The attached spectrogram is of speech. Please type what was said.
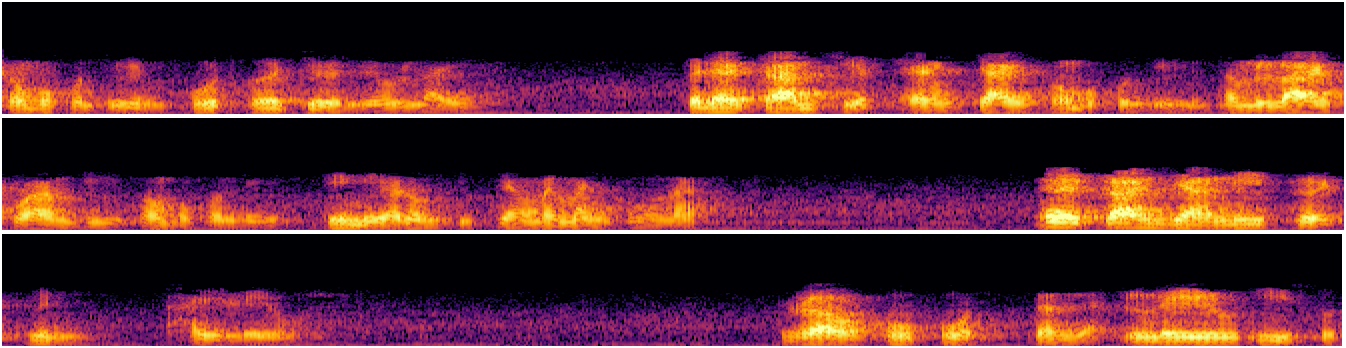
ของบุคคลอื่น พูดเพ้อเจ้อเหลวไหลเป็นการเสียดแทงใจของบุคคลอื่นทำลายความดีของบุคคลอื่น ที่มีอารมณ์จิตยังไม่มั่นคงนะการอย่างนี้เกิดขึ้นให้เร็ว เราผู้พูดนั่นแหละเลวที่สุด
